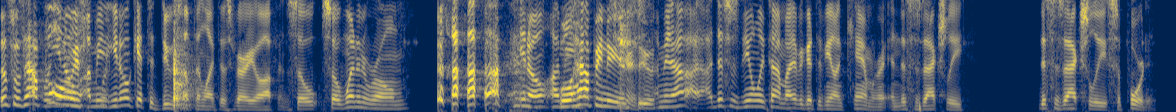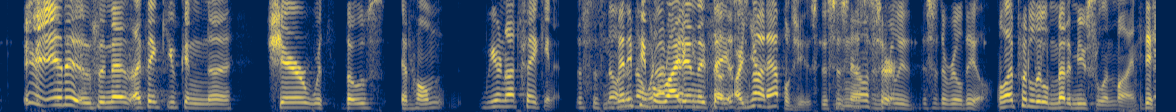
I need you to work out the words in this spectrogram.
this was half Well, full. you know, I mean, you don't get to do something like this very often. So, so when in Rome, you know, I Well, mean, Happy New Year to you. I mean, I, I, this is the only time I ever get to be on camera, and this is actually, this is actually supported. it is, and I think you can uh, share with those at home. We are not faking it. This is No, many no, people write in. They say, no, this "Are is you?" not apple juice. This is, No, this is really, this is the real deal. Well, I put a little Metamucil in mine.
